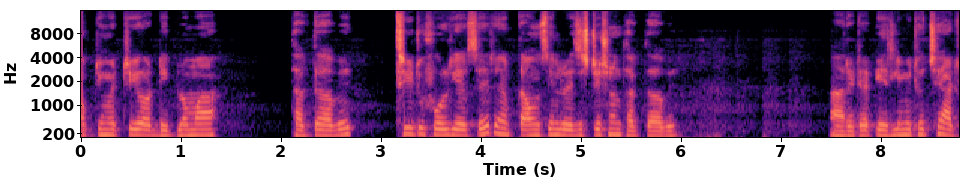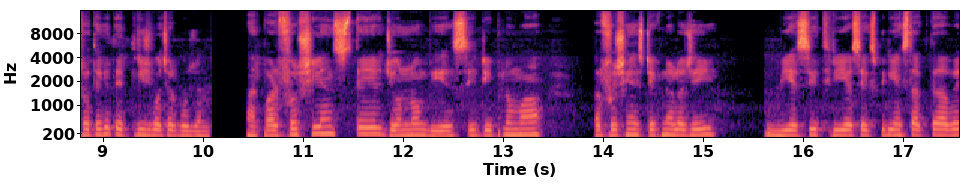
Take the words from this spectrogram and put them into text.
অপটিমেট্রি অর ডিপ্লোমা থাকতে হবে। থ্রি টু ফোর ইয়ার্সের কাউন্সিল রেজিস্ট্রেশন থাকতে হবে। আর এটার এজ লিমিট হচ্ছে আঠেরো থেকে তেত্রিশ বছর পর্যন্ত। আর পারফোশিয়েন্সদের জন্য BSc diploma perfusion technology BSc three years experience থাকতে হবে।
